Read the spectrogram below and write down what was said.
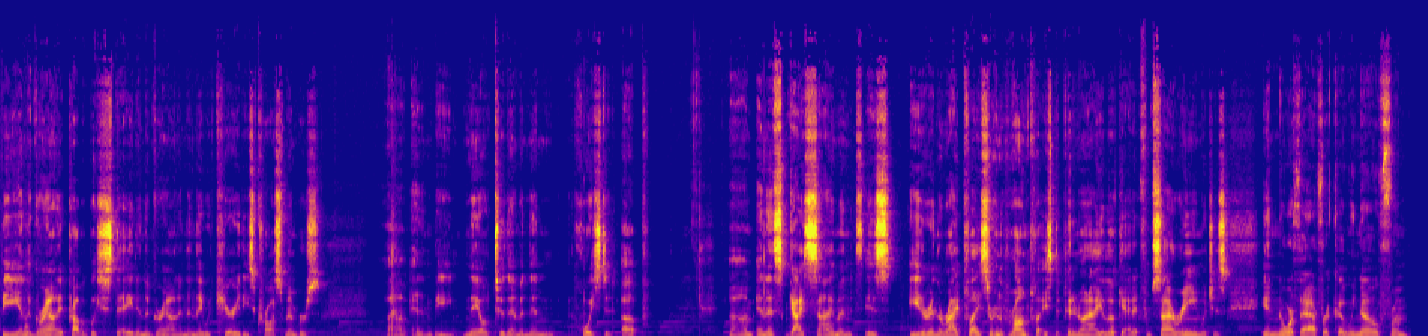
be in the ground. It probably stayed in the ground, and then they would carry these cross members uh, and be nailed to them, and then hoisted up. Um, and this guy Simon is either in the right place or in the wrong place, depending on how you look at it, from Cyrene, which is in North Africa. We know from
